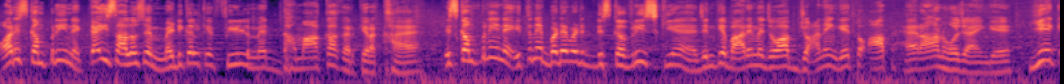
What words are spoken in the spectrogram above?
और इस कंपनी ने कई सालों से मेडिकल के फ़ील्ड में धमाका करके रखा है। इस कंपनी ने इतने बड़े बड़े डिस्कवरीज किए हैं, जिनके बारे में जो आप जानेंगे तो आप हैरान हो जाएँगे। ये एक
